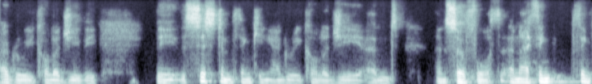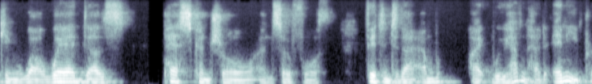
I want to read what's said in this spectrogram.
agroecology, the, the, the system thinking agroecology and, and so forth. And I think thinking, well, where does pest control and so forth fit into that? And I, we haven't had any pr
